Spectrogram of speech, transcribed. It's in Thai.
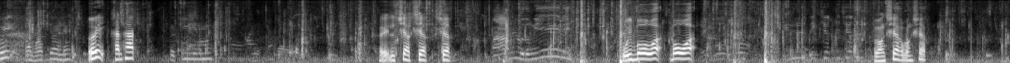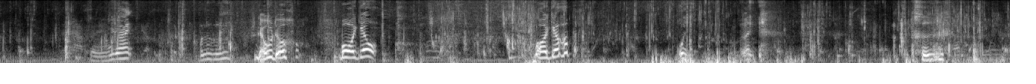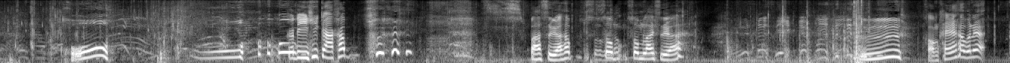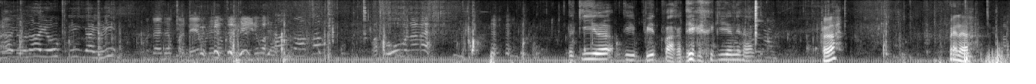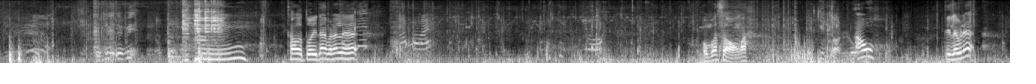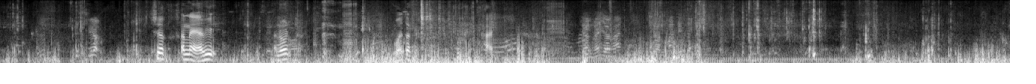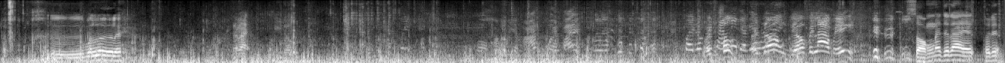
อุ้ยคันหักย่อยเลยเฮ้ยคันหักตะกี้นะมั้งเฮ้ยเชือกเชือกเชือกปลามันอยู่ตรงนี้นี่อุ้ยโบวะโบวะติ๊กเชือกติ๊กเชือกระวังเชือกระวังเชือกโอ้ยไงมันลึกเลยเดี๋ยวเดี๋ยวโบอีกเกี้ยวโบอีกเกี้ยวครับอุ้ยเฮ้ยคือโห กระดีขี้กากครับ ปลาเสือครับ ส้มส้มลายเสืออือของแท้ครับวันเนี้ยน่าอยู่น่าอยู่นี่ใหญ่อยู่นี่ได้เดิมปลาเดมได้เดิมปลาดีด้วยปลาทูนั่นแหละตะกี้แล้วที่ปิดฝากกระติกตะกี้อันนี่ครับเออแม่นเหรอเดี๋ยวพี่เดี๋ยวพี่อืมเท่าตัวได้วันนั้นเลยนะ ผมว่าสองว่ะต้องกินก่อนลงเอ้า ติดอะไรวะเนี่ย เชือกเชือกอันไหนอะพี่ อันนู้นไว้ก่อนถ่ายย้อนไหมย้อนไหมย้อนมาเด็ดคือเบลเลอร์เลย นั่นแหละสี่โล ปล่อยลงไป ไม่ต้องไม่ต้องเดี๋ยวไปลากเองสองน่าจะได้ตัวเนี้ย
